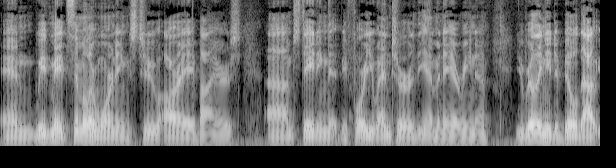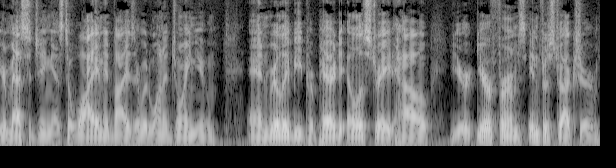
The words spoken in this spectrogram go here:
And we've made similar warnings to RIA buyers, um, stating that before you enter the M&A arena, you really need to build out your messaging as to why an advisor would want to join you, and really be prepared to illustrate how your your firm's infrastructure.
